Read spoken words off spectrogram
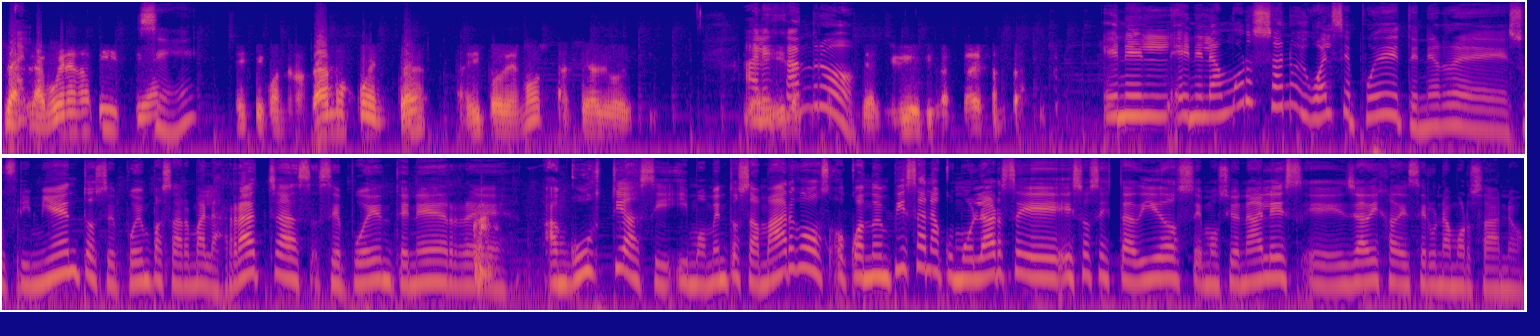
La, buena noticia es que cuando nos damos cuenta, ahí podemos hacer algo distinto. Alejandro. En el, en el amor sano igual se puede tener eh, sufrimiento, se pueden pasar malas rachas, se pueden tener eh, angustias y, momentos amargos, o cuando empiezan a acumularse esos estadios emocionales eh, ya deja de ser un amor sano.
